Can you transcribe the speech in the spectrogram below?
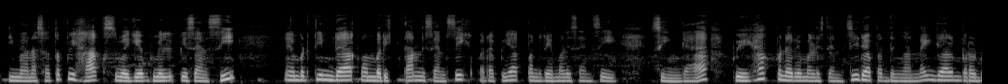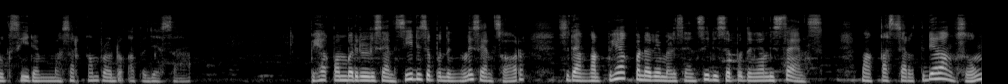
di mana satu pihak sebagai pemilik lisensi yang bertindak memberikan lisensi kepada pihak penerima lisensi, sehingga pihak penerima lisensi dapat dengan legal memproduksi dan memasarkan produk atau jasa. Pihak pemberi lisensi disebut dengan lisensor, sedangkan pihak penerima lisensi disebut dengan lisens. Maka secara tidak langsung,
